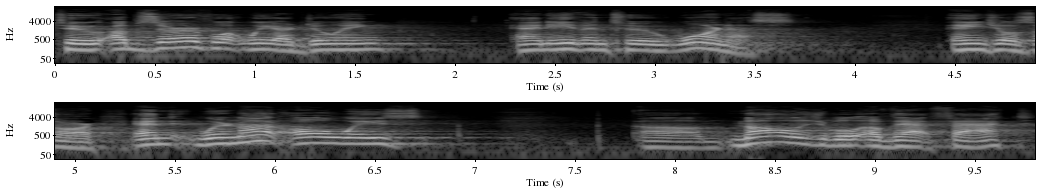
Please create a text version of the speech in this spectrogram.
to observe what we are doing, and even to warn us. Angels are. And we're not always um, knowledgeable of that fact,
